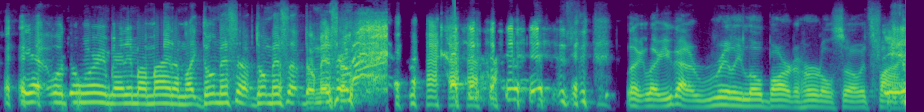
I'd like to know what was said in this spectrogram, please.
yeah, well, don't worry, man. In my mind, I'm like, don't mess up, don't mess up, don't mess up. look, look, you got a really low bar to hurdle, so it's fine.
